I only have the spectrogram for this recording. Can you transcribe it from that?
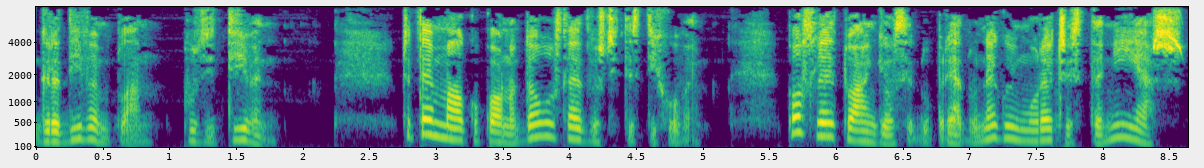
градивен план, позитивен. Четем малко по-надолу следващите стихове. После ето ангел се допря до него и му рече стани и яш.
